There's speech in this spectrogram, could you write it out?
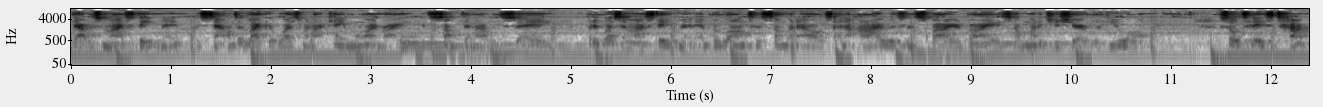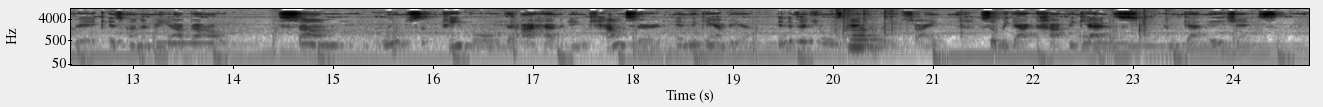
that was my statement. It sounded like it was when I came on, right? It's something I would say. But it wasn't my statement. It belonged to someone else, and I was inspired by it. So I wanted to share it with you all. So today's topic is going to be about some groups of people that I have encountered in the Gambia, individuals and groups, right? So we got copycats and we got agents.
